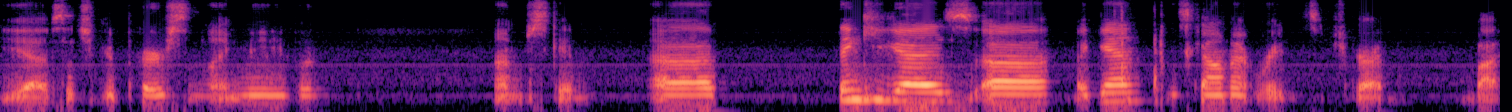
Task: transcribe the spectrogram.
you have such a good person like me, but I'm just kidding. Uh, thank you guys. Uh, again, please comment, rate, and subscribe. Bye.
